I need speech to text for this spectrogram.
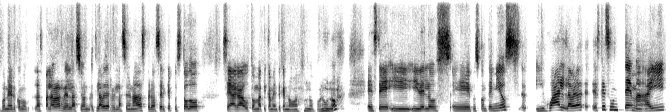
poner como las palabras relacion, clave relacionadas, pero hacer que pues todo se haga automáticamente que no uno por uno. Este, y, de los eh, pues, contenidos, igual, la verdad es que es un tema ahí.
